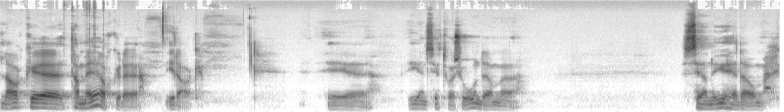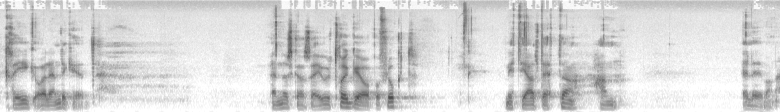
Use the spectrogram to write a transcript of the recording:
La oss ta med oss det i dag, I, i en situasjon der vi ser nyheter om krig og elendighet. Mennesker som er utrygge og på flukt. Midt i alt dette han er levende.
